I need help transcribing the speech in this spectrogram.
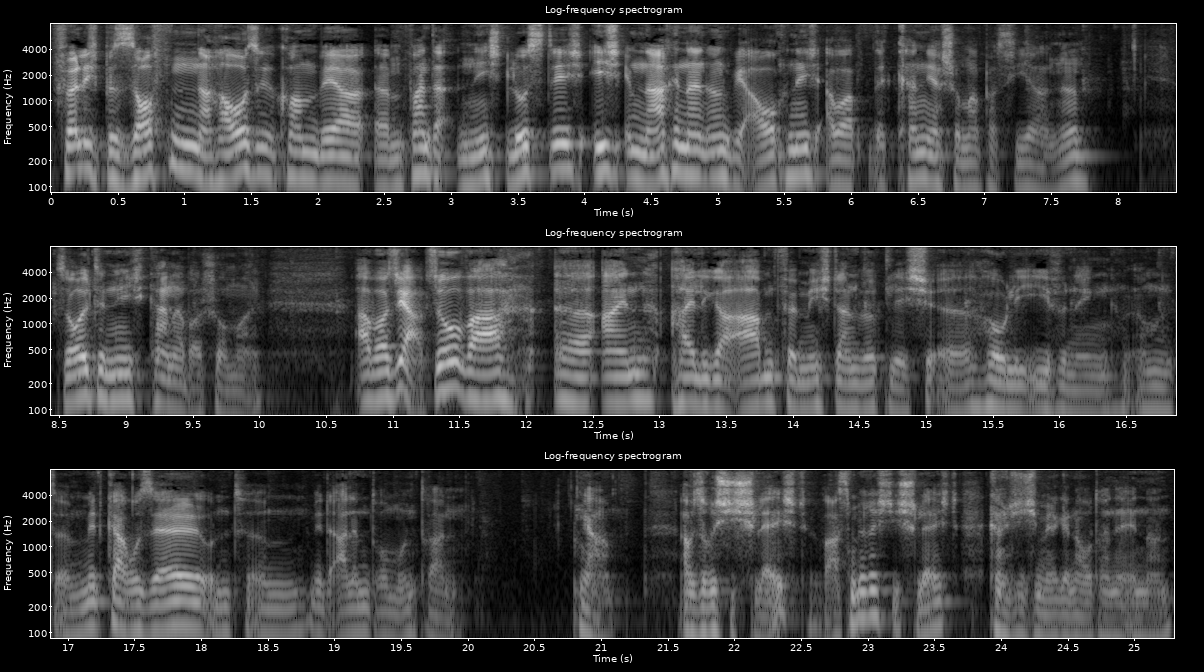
völlig besoffen nach Hause gekommen wäre. Ähm, fand er nicht lustig. Ich im Nachhinein irgendwie auch nicht, aber das kann ja schon mal passieren. Ne? Sollte nicht, kann aber schon mal. Aber ja, so war äh, ein heiliger Abend für mich dann wirklich äh, Holy Evening. Und äh, mit Karussell und ähm, mit allem drum und dran. Ja, aber so richtig schlecht, war es mir richtig schlecht, kann ich nicht mehr genau dran erinnern.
